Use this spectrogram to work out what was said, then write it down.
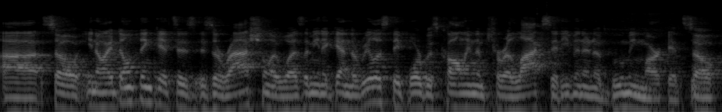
Uh, so, you know, I don't think it's as, as irrational it was. I mean, again, the real estate board was calling them to relax it even in a booming market. So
